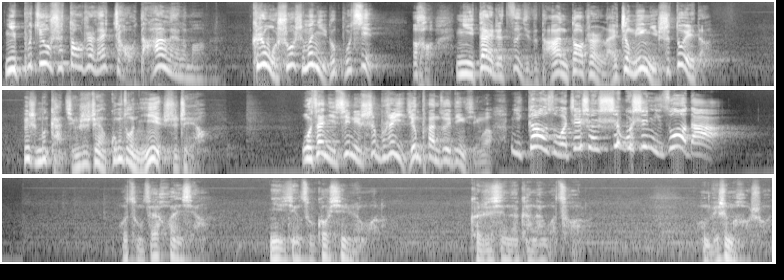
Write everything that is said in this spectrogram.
你不就是到这儿来找答案来了吗？可是我说什么你都不信。那好，你带着自己的答案到这儿来，证明你是对的。为什么感情是这样，工作你也是这样？我在你心里是不是已经判罪定刑了？你告诉我这事儿是不是你做的？我总在幻想，你已经足够信任我了。可是现在看来我错了，我没什么好说的。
